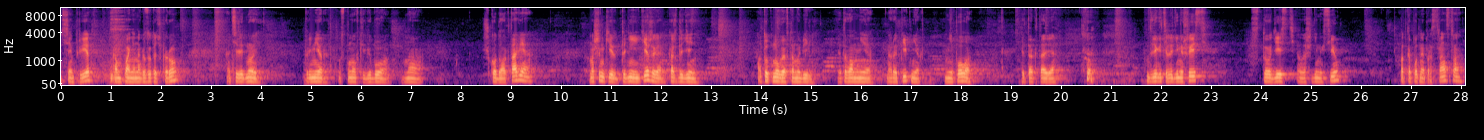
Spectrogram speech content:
Всем привет! Компания nagazu.ru Очередной пример установки ГБО на Шкоду Октавия. Машинки одни и те же каждый день. А тут новый автомобиль. Это вам не Rapid, не, не Polo. Это Октавия. Двигатель 1.6, 110 лошадиных сил, подкапотное пространство.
